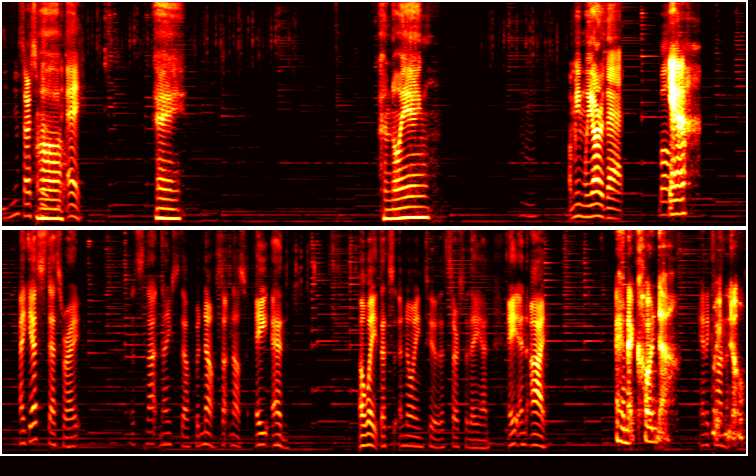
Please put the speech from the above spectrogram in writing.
Mhm. Starts with Ah. an A. A. Annoying. Mm. I mean, we are that. Well, Yeah. I guess that's right. That's not nice though, but no, something else. A N. Oh wait, that's annoying too. That starts with A N. A N I. Anaconda. Wait, Anaconda. no.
